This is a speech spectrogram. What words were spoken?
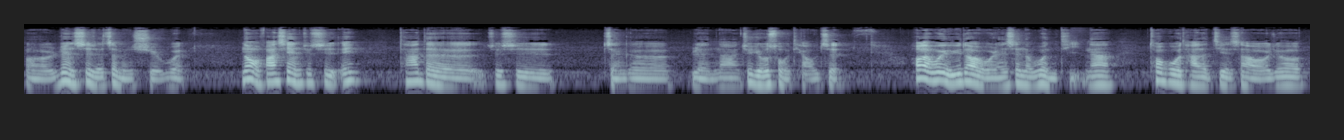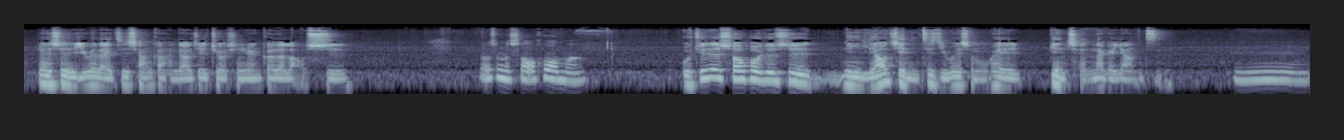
呃，认识了这门学问。那我发现就是，诶，他的就是整个人呐、啊、就有所调整。后来我也遇到我人生的问题，那透过他的介绍，我就认识了一位来自香港很了解九型人格的老师。有什么收获吗？我觉得收获就是你了解你自己为什么会变成那个样子。嗯，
